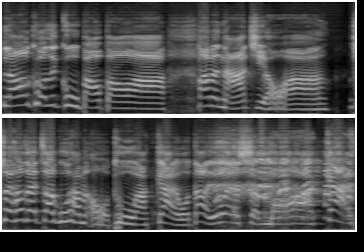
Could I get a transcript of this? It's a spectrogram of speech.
然后或是顾包包啊，他们拿酒啊，最后再照顾他们呕吐啊，干！我到底是为了什么啊？干！哎、欸，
